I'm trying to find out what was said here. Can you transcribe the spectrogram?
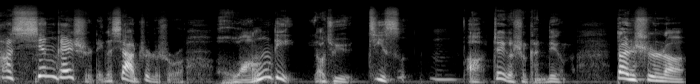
他先开始这个夏至的时候，皇帝要去祭祀，嗯啊，这个是肯定的。但是呢，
